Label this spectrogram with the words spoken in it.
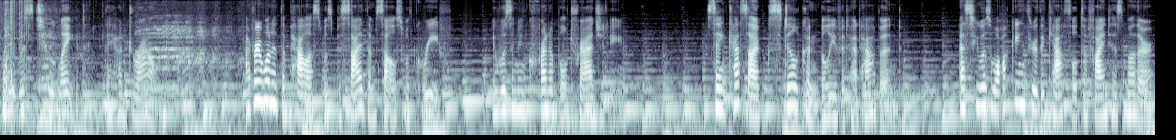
but it was too late. They had drowned. Everyone at the palace was beside themselves with grief. It was an incredible tragedy. St. Kessog still couldn't believe it had happened. As he was walking through the castle to find his mother,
